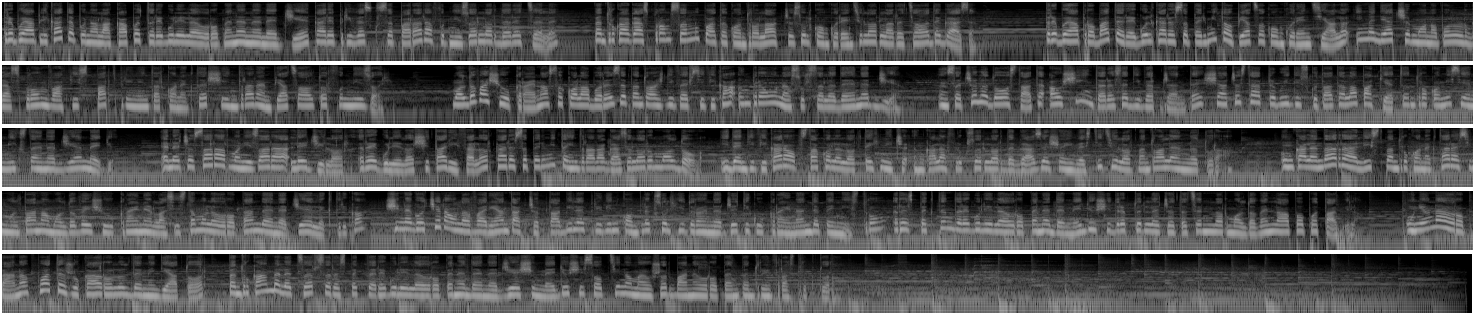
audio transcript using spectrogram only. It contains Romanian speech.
Trebuie aplicate până la capăt regulile europene în energie care privesc separarea furnizorilor de rețele, pentru ca Gazprom să nu poată controla accesul concurenților la rețeaua de gaze. Trebuie aprobate reguli care să permită o piață concurențială imediat ce monopolul Gazprom va fi spart prin interconectări și intrarea în piața altor furnizori. Moldova și Ucraina să colaboreze pentru a-și diversifica împreună sursele de energie. Însă cele două state au și interese divergente și acestea ar trebui discutate la pachet într-o comisie mixtă energie-mediu. E necesară armonizarea legilor, regulilor și tarifelor care să permită intrarea gazelor în Moldova, identificarea obstacolelor tehnice în calea fluxurilor de gaze și a investițiilor pentru a le înlătura, un calendar realist pentru conectarea simultană a Moldovei și Ucrainei la sistemul european de energie electrică și negocierea unor variante acceptabile privind complexul hidroenergetic ucrainean de pe Nistru, respectând regulile europene de mediu și drepturile cetățenilor moldoveni la apă potabilă. Uniunea Europeană poate juca rolul de mediator pentru ca ambele țări să respecte regulile europene de energie și mediu și să obțină mai ușor bani europeni pentru infrastructură.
